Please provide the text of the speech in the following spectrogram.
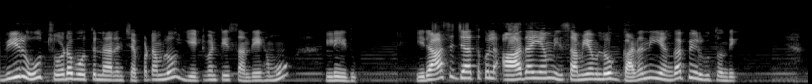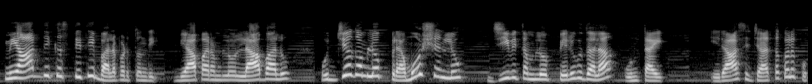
వీరు చూడబోతున్నారని చెప్పడంలో ఎటువంటి సందేహము లేదు. ఈ రాశి జాతకుల ఆదాయం ఈ సమయంలో గణనీయంగా పెరుగుతుంది. మీ ఆర్థిక స్థితి బలపడుతుంది. వ్యాపారంలో లాభాలు ఉద్యోగంలో ప్రమోషన్లు జీవితంలో పెరుగుదల ఉంటాయి. ఈ రాశి జాతకులకు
